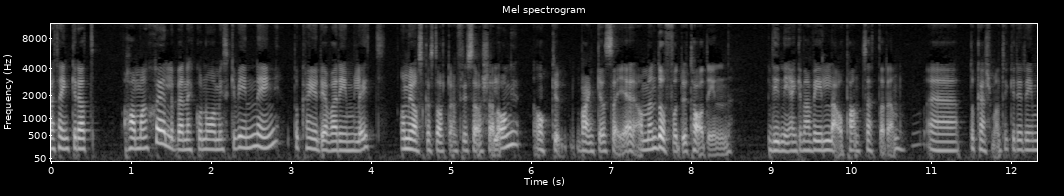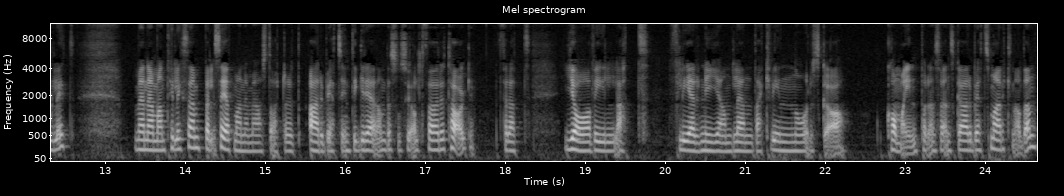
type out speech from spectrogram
jag tänker att har man själv en ekonomisk vinning, då kan ju det vara rimligt. Om jag ska starta en frisörsalong och banken säger, ja men då får du ta din, din egna villa och pantsätta den. Eh, då kanske man tycker det är rimligt. Men när man till exempel, säger att man är med och startar ett arbetsintegrerande socialt företag för att jag vill att fler nyanlända kvinnor ska komma in på den svenska arbetsmarknaden.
